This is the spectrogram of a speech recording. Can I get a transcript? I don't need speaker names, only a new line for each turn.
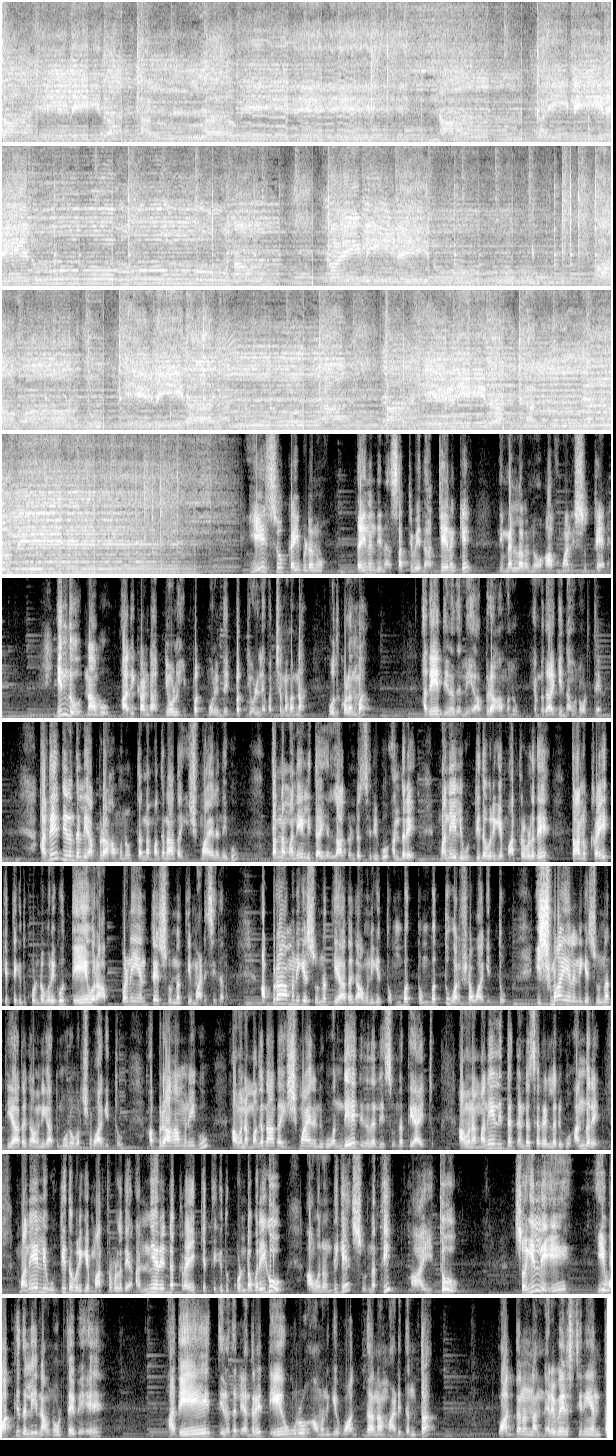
Star.
ಯೇಸು ಕೈಬಿಡನು ದೈನಂದಿನ ಸತ್ಯವೇದ ಅಧ್ಯಯನಕ್ಕೆ ನಿಮ್ಮೆಲ್ಲರನ್ನು ಆಹ್ವಾನಿಸುತ್ತೇನೆ. ಇಂದು ನಾವು ಆದಿಕಾಂಡ ಹದಿನೇಳು, ಇಪ್ಪತ್ಮೂರಿಂದ ಇಪ್ಪತ್ತೇಳನೇ ವಚನವನ್ನ ಓದ್ಕೊಳ್ಳೋಣ ಅದೇ ದಿನದಲ್ಲಿ ಅಬ್ರಹಾಮನು ಎಂಬುದಾಗಿ ನಾವು ನೋಡ್ತೇವೆ. ಅದೇ ದಿನದಲ್ಲಿ ಅಬ್ರಹಾಮನು ತನ್ನ ಮಗನಾದ ಇಷ್ಮಾಯಲನಿಗೂ, ತನ್ನ ಮನೆಯಲ್ಲಿದ್ದ ಎಲ್ಲಾ ಗಂಡಸರಿಗೂ, ಅಂದರೆ ಮನೆಯಲ್ಲಿ ಹುಟ್ಟಿದವರಿಗೆ ಮಾತ್ರವಲ್ಲದೆ ತಾನು ಕ್ರಯಕ್ಕೆ ತೆಗೆದುಕೊಂಡವರಿಗೂ ದೇವರ ಅಪ್ಪಣೆಯಂತೆ ಸುನ್ನತಿ ಮಾಡಿಸಿದನು. ಅಬ್ರಾಹ್ಮನಿಗೆ ಸುನ್ನತಿಯಾದಾಗ ಅವನಿಗೆ ತೊಂಬತ್ತೊಂಬತ್ತು ವರ್ಷವಾಗಿತ್ತು. ಇಸ್ಮಾಯಲನಿಗೆ ಸುನ್ನತಿಯಾದಾಗ ಅವನಿಗೆ ಹದಿಮೂರು ವರ್ಷವಾಗಿತ್ತು. ಅಬ್ರಾಹ್ಮನಿಗೂ ಅವನ ಮಗನಾದ ಇಸ್ಮಾಯಿಲನಿಗೂ ಒಂದೇ ದಿನದಲ್ಲಿ ಸುನ್ನತಿ ಆಯಿತು. ಅವನ ಮನೆಯಲ್ಲಿದ್ದ ಗಂಡಸರೆಲ್ಲರಿಗೂ ಅಂದರೆ ಮನೆಯಲ್ಲಿ ಹುಟ್ಟಿದವರಿಗೆ ಮಾತ್ರವಲ್ಲದೆ ಅನ್ಯರಿಂದ ಕ್ರಯಕ್ಕೆ ತೆಗೆದುಕೊಂಡವರಿಗೂ ಅವನೊಂದಿಗೆ ಸುನ್ನತಿ ಆಯಿತು. ಸೊ ಇಲ್ಲಿ ಈ ವಾಕ್ಯದಲ್ಲಿ ನಾವು ನೋಡ್ತೇವೆ ಅದೇ ದಿನದಲ್ಲಿ, ಅಂದರೆ ದೇವರು ಅವನಿಗೆ ವಾಗ್ದಾನ ಮಾಡಿದಂತ ವಾಗ್ದಾನ ನಾನು ನೆರವೇರಿಸ್ತೀನಿ ಅಂತ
